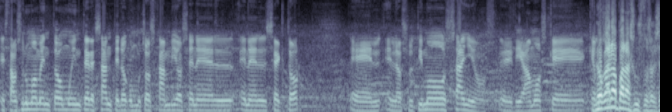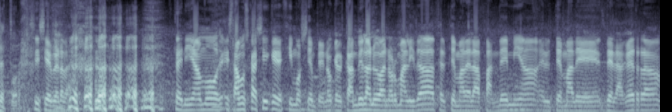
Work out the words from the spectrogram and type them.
estamos en un momento muy interesante, ¿no? con muchos cambios en el, en el sector. En, en los últimos años, eh, digamos que, que No hemos- gana para sustos el sector. Sí, sí, es verdad. Teníamos, estamos casi que decimos siempre, ¿no? Que el cambio es la nueva normalidad, el tema de la pandemia, el tema de, de la guerra,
